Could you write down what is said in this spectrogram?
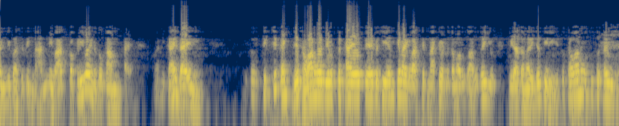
એમની પાસેથી જ્ઞાનની વાત પકડી હોય ને તો કામ થાય. બાકી કાંઈ થાય નહીં. તો ઠીક છે, કંઈક જે થવાનું હોય તે વખતે થાય, એ વખતે પછી એમ કહેવાય કે બાસ્કેટ નાખ્યો એટલે તમારું સારું થઈ ગયું, પીડા તમારી જતી રહી. તો થવાનું હતું, તો થયું છે.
